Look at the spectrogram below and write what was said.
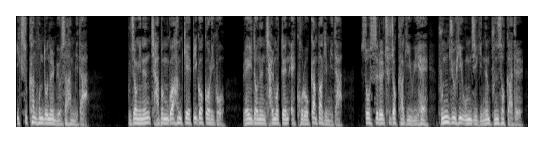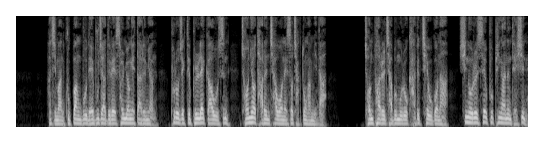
익숙한 혼돈을 묘사합니다. 부정이는 잡음과 함께 삐걱거리고 레이더는 잘못된 에코로 깜빡입니다. 소스를 추적하기 위해 분주히 움직이는 분석가들. 하지만 국방부 내부자들의 설명에 따르면 프로젝트 블랙아웃은 전혀 다른 차원에서 작동합니다. 전파를 잡음으로 가득 채우거나 신호를 셀프핑하는 대신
